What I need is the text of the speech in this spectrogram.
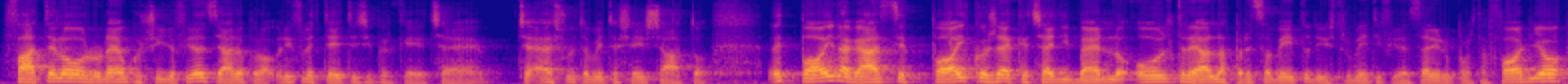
fatelo, non è un consiglio finanziario però rifletteteci perché c'è, c'è assolutamente sensato e poi ragazzi, poi cos'è che c'è di bello oltre all'apprezzamento degli strumenti finanziari in un portafoglio?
